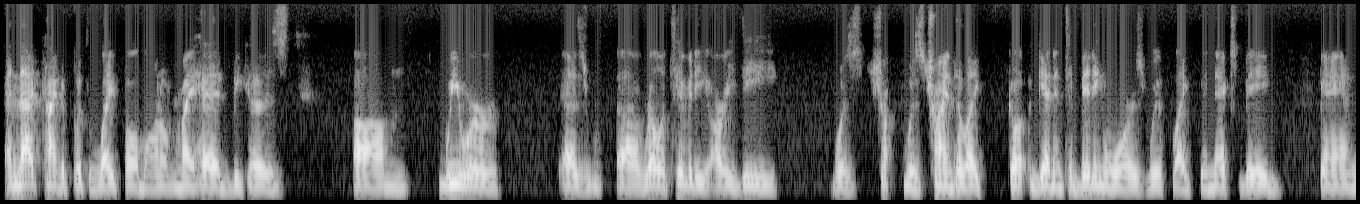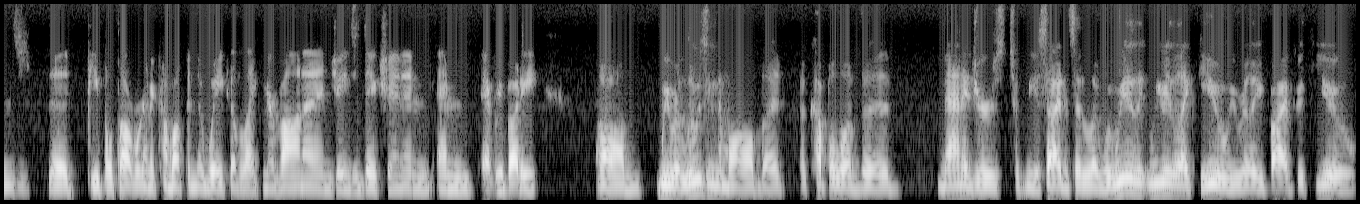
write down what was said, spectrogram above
And that kind of put the light bulb on over my head because um, we were, as uh, Relativity RED was tr- was trying to like go get into bidding wars with like the next big bands that people thought were going to come up in the wake of like Nirvana and Jane's Addiction and and everybody. Um, we were losing them all, but a couple of the managers took me aside and said, "Like, we really, we really like you. We really vibed with you,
